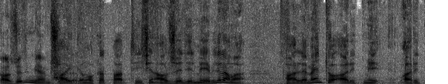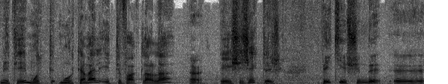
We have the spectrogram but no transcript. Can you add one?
arzu edilmeyen bir şey. Hayır, Demokrat Parti için arzu edilmeyebilir ama parlamento aritmi, aritmetiği muht- muhtemel ittifaklarla Evet. değişecektir. Peki şimdi e,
